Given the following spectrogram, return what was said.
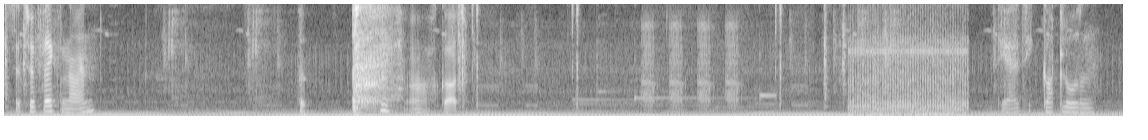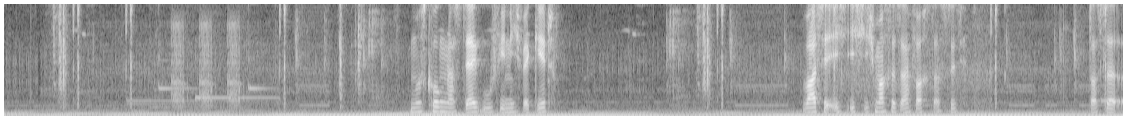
Ist der Typ weg? Nein. Oh Gott. Die, die Gottlosen. Ich muss gucken, dass der Goofy nicht weggeht. Warte, ich, ich, ich mach's jetzt einfach, dass die, dass der,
